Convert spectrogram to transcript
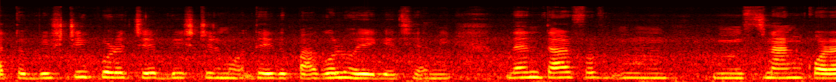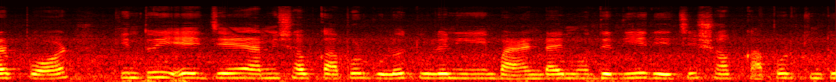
এত বৃষ্টি পড়েছে, বৃষ্টির মধ্যে পাগল হয়ে গেছে আমি। দেন তারপর স্নান করার পর কিন্তু এই যে আমি সব কাপড়গুলো তুলে নিয়ে বারান্দায় মধ্যে দিয়ে দিয়েছি, সব কাপড় কিন্তু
